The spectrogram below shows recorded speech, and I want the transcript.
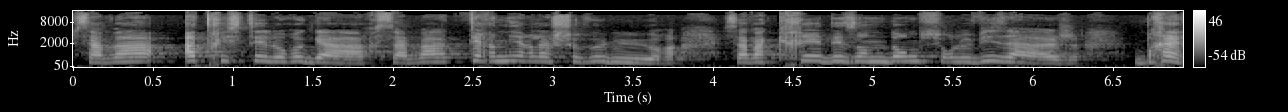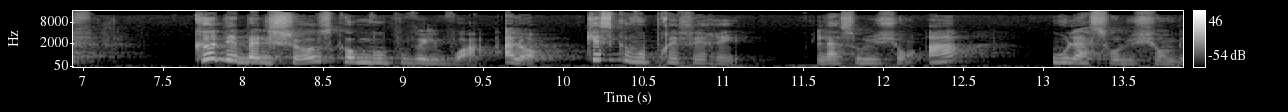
ça va attrister le regard, ça va ternir la chevelure, ça va créer des ondes d'ombre sur le visage. Bref, que des belles choses comme vous pouvez le voir. Alors, qu'est-ce que vous préférez? La solution A ou la solution B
